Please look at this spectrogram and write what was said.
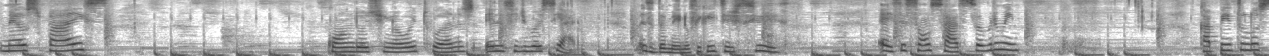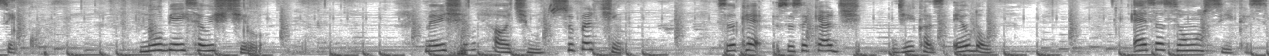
Meus pais quando eu tinha 8 anos, eles se divorciaram. Mas eu também não fiquei triste. Esses são os fatos sobre mim. Capítulo 5 Núbia e seu estilo. Meu estilo é ótimo, super teen. Se você quer, se você quer dicas, eu dou. Essas são as dicas.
